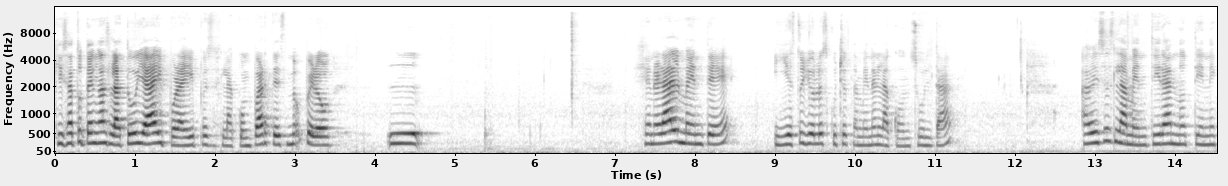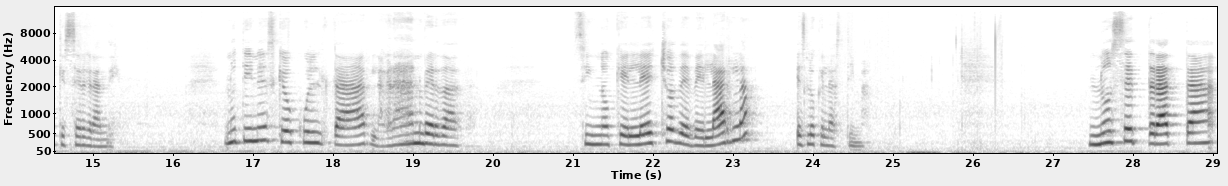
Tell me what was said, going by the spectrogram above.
quizá tú tengas la tuya y por ahí pues la compartes, ¿no? Pero mm, generalmente, y esto yo lo escucho también en la consulta, a veces la mentira no tiene que ser grande. No tienes que ocultar la gran verdad sino que el hecho de velarla es lo que lastima. No se trata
